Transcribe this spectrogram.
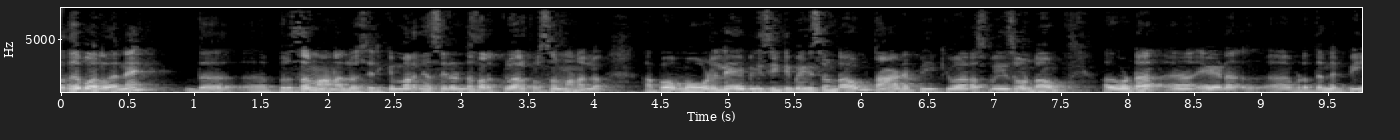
അതേപോലെ തന്നെ ഇത് പ്രിസം ആണല്ലോ. ശരിക്കും പറഞ്ഞ സിലിണ്ടർ സർക്കുലർ പ്രിസം ആണല്ലോ. അപ്പോൾ മുകളിൽ A B C D base ഉണ്ടാവും താഴെ P Q R S base ഉണ്ടാവും. അതുകൊണ്ട് എയുടെ ഇവിടെ തന്നെ P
